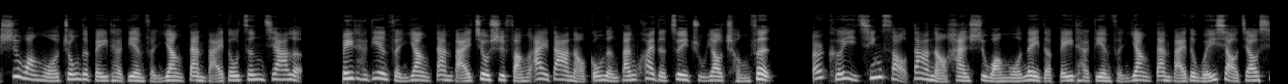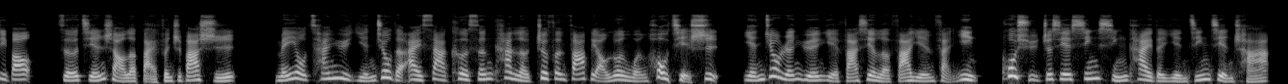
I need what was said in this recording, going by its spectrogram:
视网膜中的贝塔淀粉样蛋白都增加了。贝塔淀粉样蛋白就是妨碍大脑功能斑块的最主要成分，而可以清扫大脑和视网膜内的贝塔淀粉样蛋白的微小胶细胞，则减少了百分之八十。没有参与研究的艾萨克森看了这份发表论文后解释，研究人员也发现了发炎反应。或许这些新形态的眼睛检查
